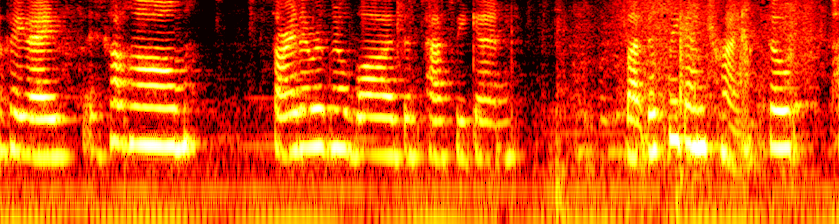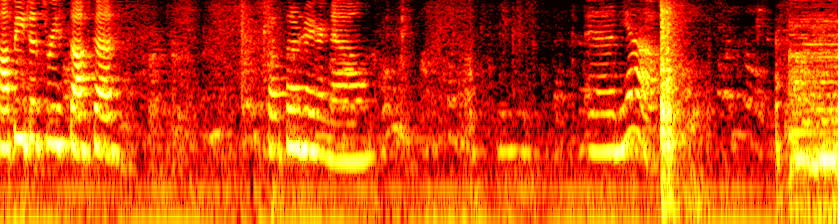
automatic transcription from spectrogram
Okay guys, I just got home. Sorry there was no vlog this past weekend, but this week I'm trying. So Poppi just restocked us. So that's what I'm doing right now. And yeah. Okay,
